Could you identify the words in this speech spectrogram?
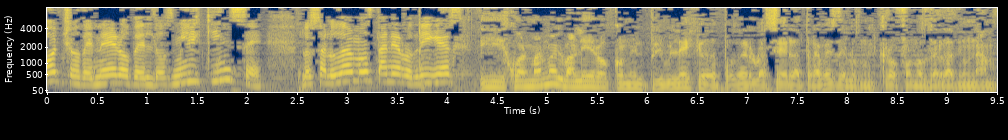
8 de enero del 2015. Los saludamos Tania Rodríguez. Y Juan Manuel Valero con el privilegio de poderlo hacer a través de los micrófonos de Radio UNAM.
